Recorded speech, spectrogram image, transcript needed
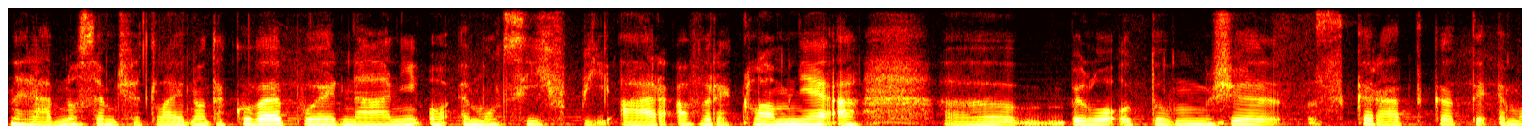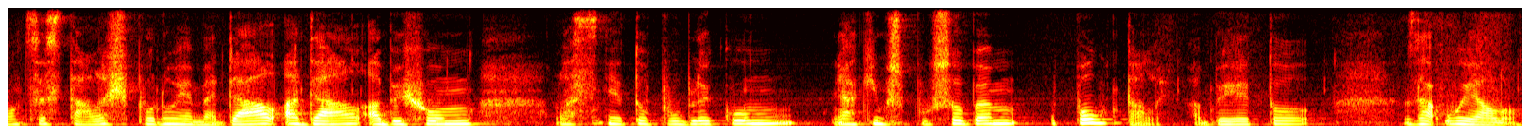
Nedávno jsem četla jedno takové pojednání o emocích v PR a v reklamě a uh, bylo o tom, že zkrátka ty emoce stále šponujeme dál a dál, abychom vlastně to publikum nějakým způsobem upoutali, aby je to zaujalo.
